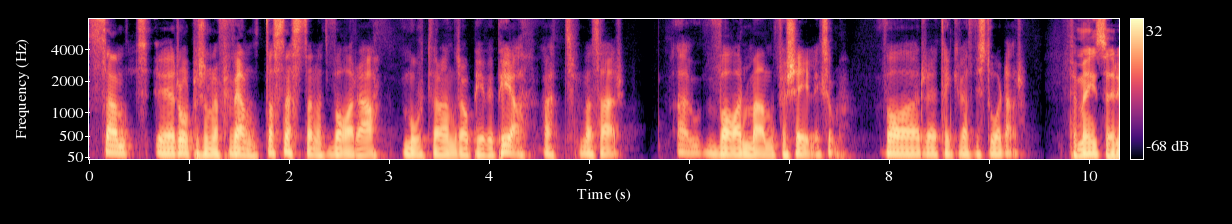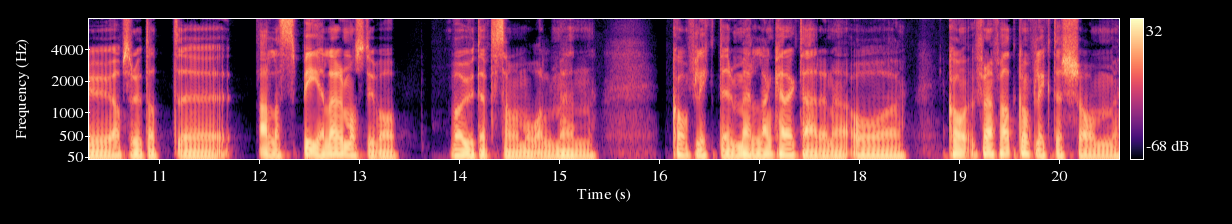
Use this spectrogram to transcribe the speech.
Samt eh, rollpersonerna förväntas nästan att vara mot varandra och PVP. Att man så här, ah, var man för sig liksom. Var eh, tänker vi att vi står där? För mig så är det ju absolut att eh, alla spelare måste ju vara, vara ute efter samma mål, men konflikter mellan karaktärerna och kom, framförallt konflikter som,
